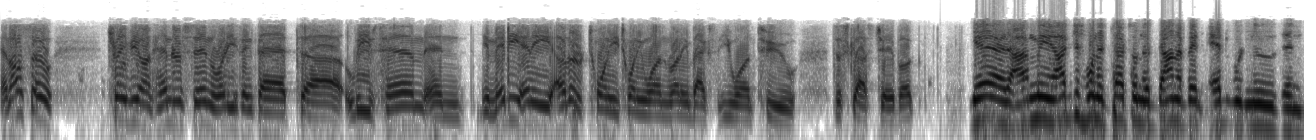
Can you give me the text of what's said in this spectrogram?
And also, TreVeyon Henderson, where do you think that uh, leaves him, and maybe any other 2021 running backs that you want to discuss, J Book? Yeah, I mean, I just want to touch on the Donovan Edward news, and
